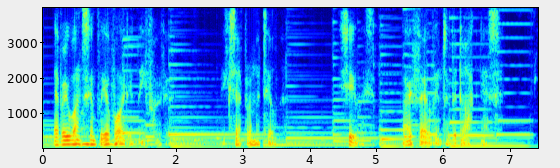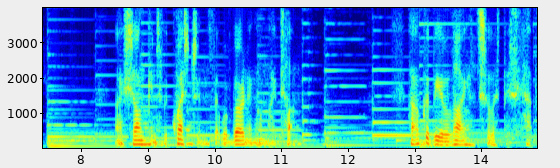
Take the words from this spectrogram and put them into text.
Everyone simply avoided me further, except for Matilda. Sheiless, I fell into the darkness. I sunk into the questions that were burning on my tongue. How could the Alliance let this happen?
